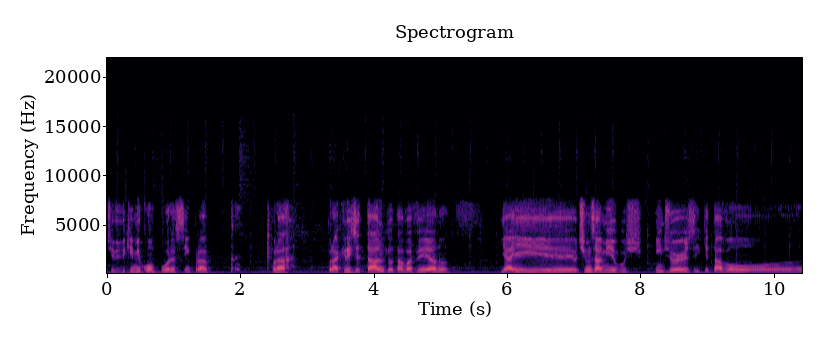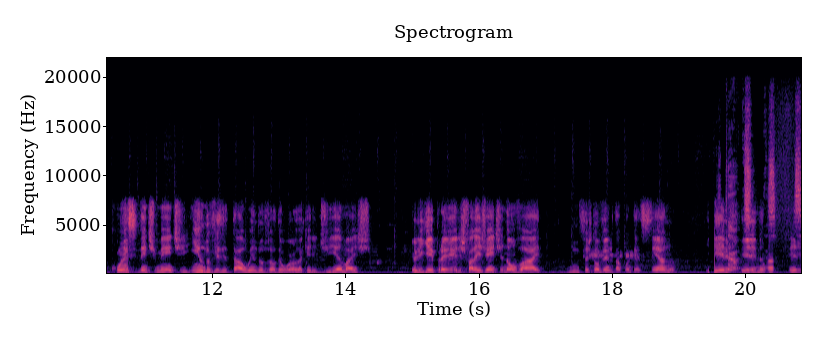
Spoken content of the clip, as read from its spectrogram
tive que me compor assim para para acreditar no que eu estava vendo. E aí eu tinha uns amigos em Jersey que estavam coincidentemente indo visitar o Windows of the World aquele dia, mas eu liguei para eles e falei, gente, não vai. Vocês estão vendo o que está acontecendo? E ele, então, ele, não, ele,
